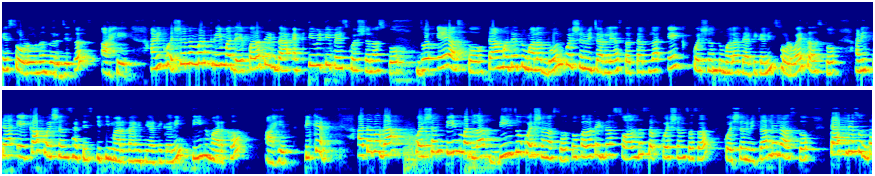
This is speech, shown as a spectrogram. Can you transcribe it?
हे सोडवणं गरजेचं आहे. आणि क्वेश्चन नंबर थ्री मध्ये परत एकदा ऍक्टिव्हिटी बेस्ड क्वेश्चन असतो. जो ए असतो त्यामध्ये तुम्हाला दोन क्वेश्चन विचारले असतात. त्यातला एक क्वेश्चन तुम्हाला त्या ठिकाणी सोडवायचा असतो. आणि त्या एका क्वेश्चनसाठीच किती मार्क आहेत या ठिकाणी? तीन मार्क आहेत. ठीक आहे? आता बघा क्वेश्चन तीन मधला बी जो क्वेश्चन असतो तो परत एकदा सॉल्व द सब क्वेश्चन्स असा क्वेश्चन विचारलेला असतो. त्यातले सुद्धा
